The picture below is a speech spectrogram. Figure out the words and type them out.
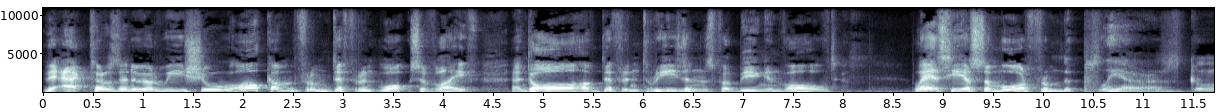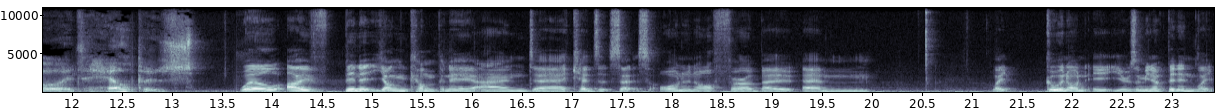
The actors in our wee show all come from different walks of life and all have different reasons for being involved. Let's hear some more from the players. God help us. Well, I've been at Young Company and uh, Kids It Citz on and off for about um, like going on eight years. I mean, I've been in like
